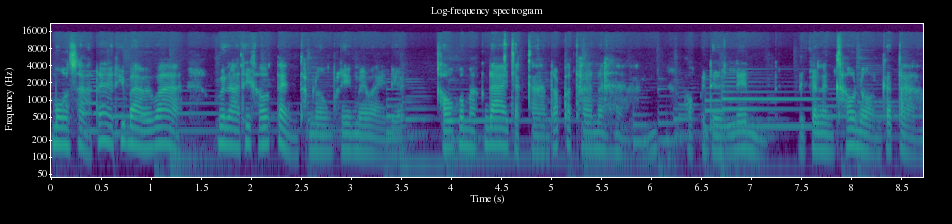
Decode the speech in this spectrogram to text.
โมซาร์ทได้อธิบายไว้ว่า เวลาที่เขาแต่งทำนองเพลงใหม่ๆเนี่ยเขาก็มักได้จากการรับประทานอาหาร ออกไปเดินเล่น หรือกำลังเข้านอนก็ตาม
